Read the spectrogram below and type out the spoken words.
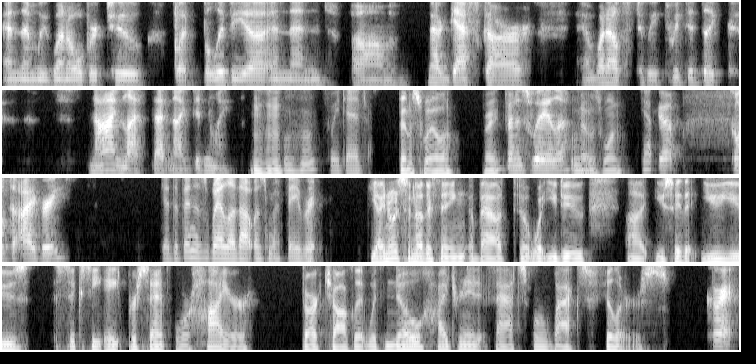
And then we went over to what Bolivia and then um, Madagascar. And what else did we? We did like nine last that night, didn't we? hmm hmm We did. Venezuela, right? Venezuela. That was one. Yep. Yep. Go to Ivory. Yeah, the Venezuela, that was my favorite. Yeah, I noticed another thing about uh, what you do. Uh, you say that you use 68% or higher dark chocolate with no hydrogenated fats or wax fillers. Correct.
